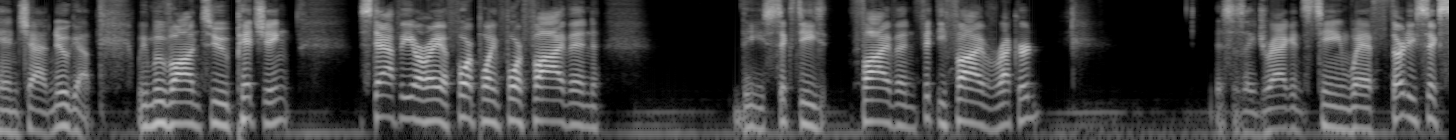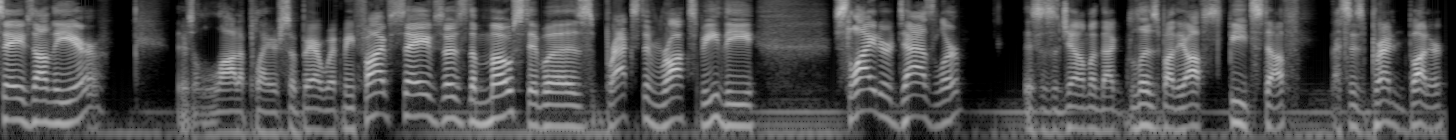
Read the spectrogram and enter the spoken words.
in Chattanooga. We move on to pitching. Staff ERA of 4.45 and the 65 and 55 record. This is a Dragons team with 36 saves on the year, there's a lot of players, so bear with me. Five saves is the most. It was Braxton Roxby, the slider dazzler. This is a gentleman that lives by the off speed stuff. That's his bread and butter.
